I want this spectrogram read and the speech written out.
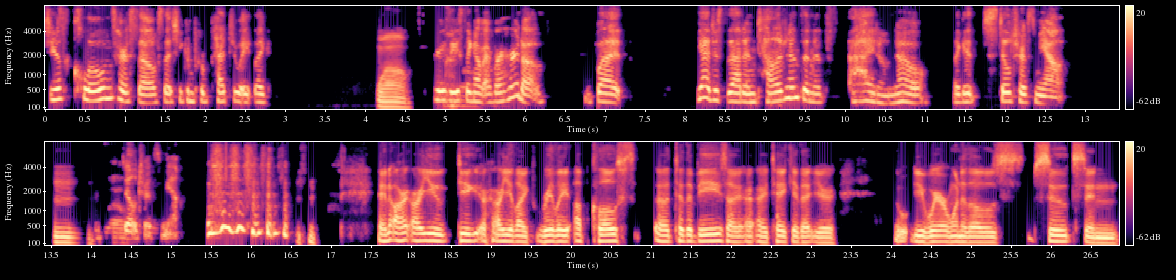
She just clones herself so that she can perpetuate like wow. craziest thing i've ever heard of. But yeah just that intelligence and it's i don't know like it still trips me out. Mm. wow. still trips me out. And are are you do you are you like really up close uh, to the bees? I, I take it that you're you wear one of those suits and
